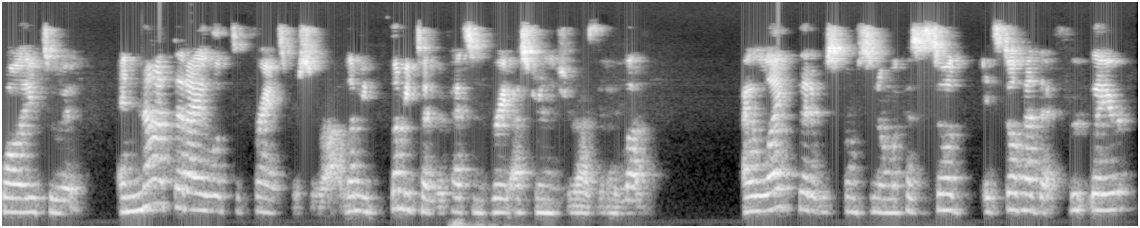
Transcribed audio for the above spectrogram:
quality to it. And not that I look to France for Syrah. Let me let me tell you, I've had some great Australian Syrahs that I love. I liked that it was from Sonoma because it still it still had that fruit layer,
